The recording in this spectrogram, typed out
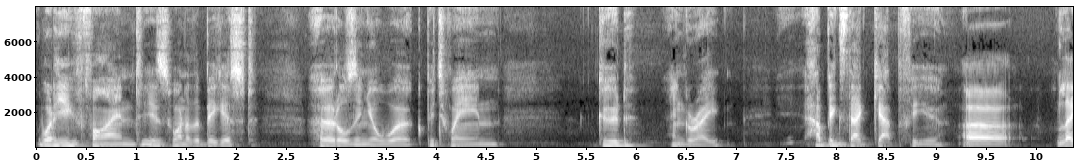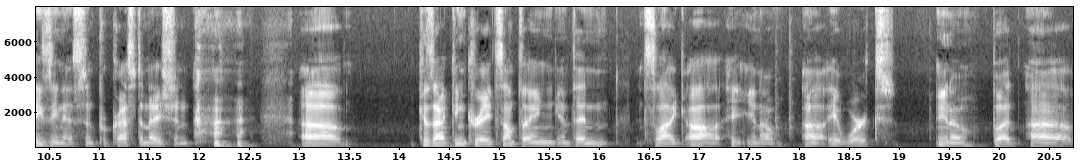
What do you find is one of the biggest hurdles in your work between good and great? How big's that gap for you? Uh, laziness and procrastination, because I can create something and then it's like, ah, you know, uh, it works, you know, but uh,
